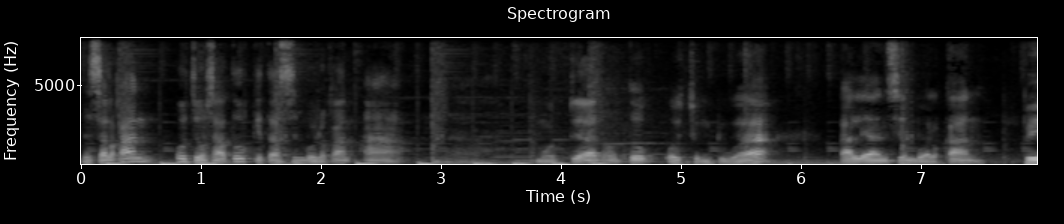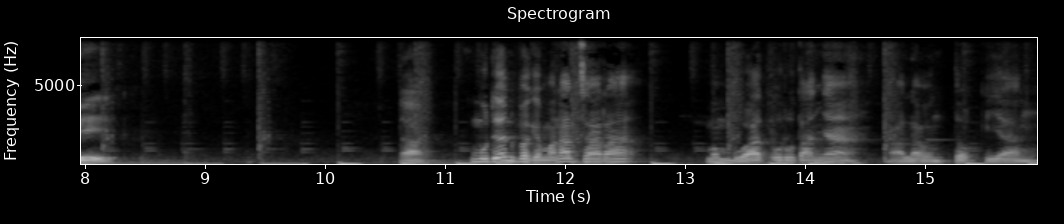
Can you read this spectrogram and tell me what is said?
Misalkan ujung satu kita simbolkan A. Nah, kemudian untuk ujung dua kalian simbolkan B. Nah kemudian bagaimana cara membuat urutannya? Kalau untuk yang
